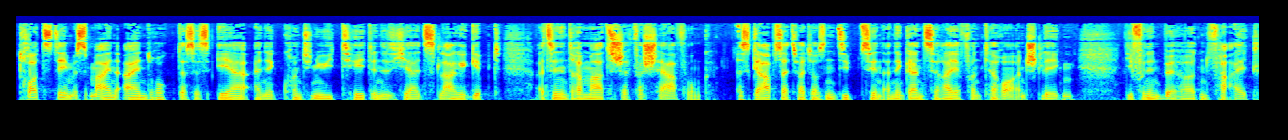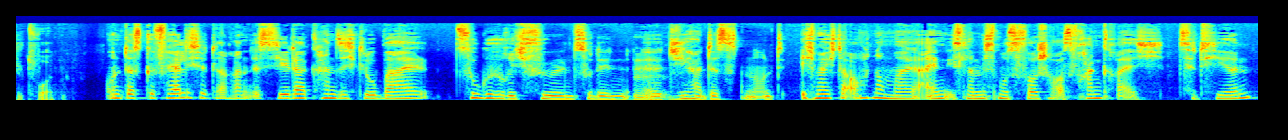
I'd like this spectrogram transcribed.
Trotzdem ist mein Eindruck, dass es eher eine Kontinuität in der Sicherheitslage gibt, als eine dramatische Verschärfung. Es gab seit 2017 eine ganze Reihe von Terroranschlägen, die von den Behörden vereitelt wurden. Und das Gefährliche daran ist, jeder kann sich global zugehörig fühlen zu den mhm. äh, Dschihadisten. Und ich möchte auch nochmal einen Islamismusforscher aus Frankreich zitieren.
